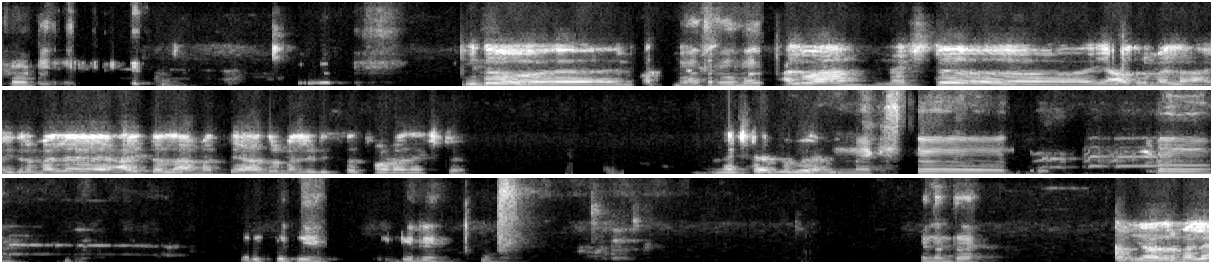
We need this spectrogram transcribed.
ಪ್ರೋಟೀನ್ ಇದು ಅಲ್ವಾ ನೆಕ್ಸ್ಟ್ ಯಾವ್ದ್ರ ಮೇಲೆ? ಇದ್ರ ಮೇಲೆ ಆಯ್ತಲ್ಲ ಮತ್ತೆ ಯಾವ್ದ್ರ ಮೇಲೆ ಡಿಸ್ಕಸ್ ಮಾಡೋಣ ನೆಕ್ಸ್ಟ್ ನೆಕ್ಸ್ಟ್ ನೆಕ್ಸ್ಟ್ ಪರಿಸ್ಥಿತಿ ಏನಂತ? ಯಾವ್ದ್ರ ಮೇಲೆ?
